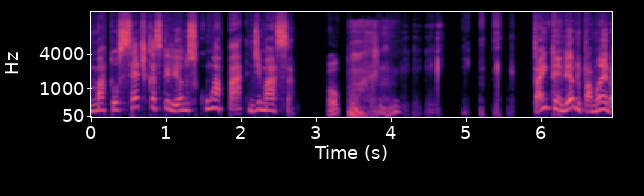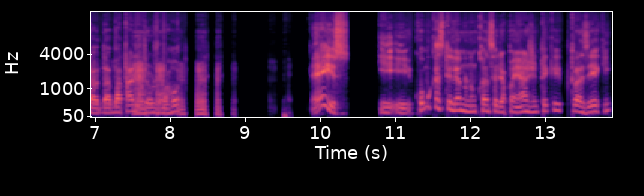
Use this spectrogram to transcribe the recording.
matou sete castelhanos com a pá de massa. Opa! Tá entendendo o tamanho da, da batalha de Aljo Barroto? É isso. E, e, como o castelhano não cansa de apanhar, a gente tem que trazer aqui.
